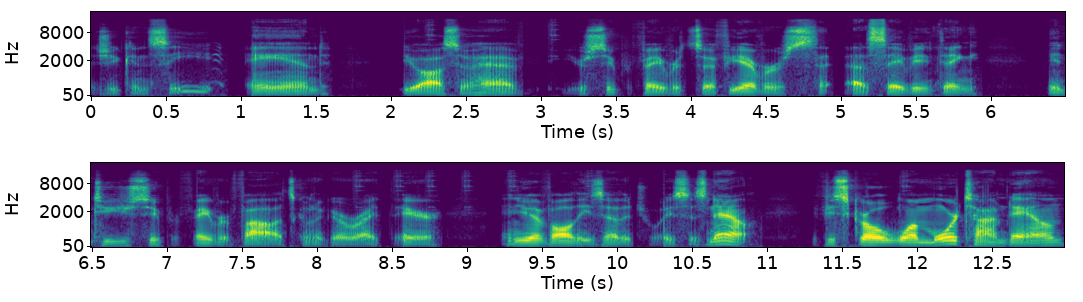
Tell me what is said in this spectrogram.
As you can see, and you also have your super favorites. So if you ever uh, save anything into your super favorite file, it's going to go right there and you have all these other choices. Now, if you scroll one more time down,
